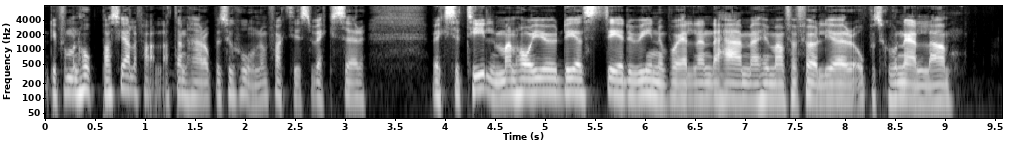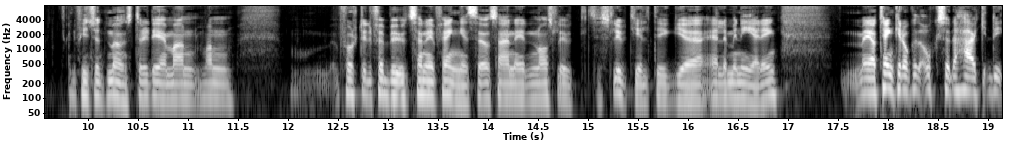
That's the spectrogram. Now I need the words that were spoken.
det får man hoppas i alla fall, att den här oppositionen faktiskt växer växer till. Man har ju dels det du är inne på Ellen, det här med hur man förföljer oppositionella. Det finns ju ett mönster i det. Man, man, först är det förbud, sen är det fängelse och sen är det någon slut, slutgiltig eh, eliminering. Men jag tänker också det här det,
